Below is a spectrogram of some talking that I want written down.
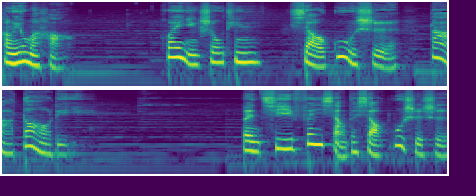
朋友们好，欢迎收听《小故事大道理》。本期分享的小故事是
